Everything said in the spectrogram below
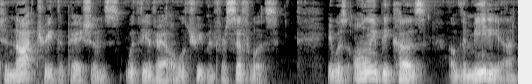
to not treat the patients with the available treatment for syphilis. It was only because of the media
